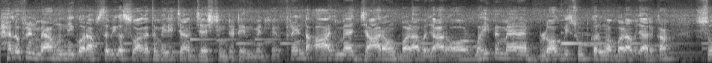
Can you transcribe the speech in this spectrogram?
हेलो फ्रेंड मैं हूँ निक और आप सभी का स्वागत है मेरे चैनल जस्ट इंटरटेनमेंट पे। फ्रेंड आज मैं जा रहा हूँ बड़ा बाज़ार और वहीं पे मैं ब्लॉग भी शूट करूँगा बड़ा बाज़ार का। सो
